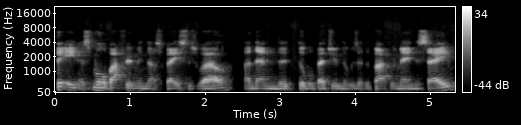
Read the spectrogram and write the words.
fitting a small bathroom in that space as well, and then the double bedroom that was at the back remained the same.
